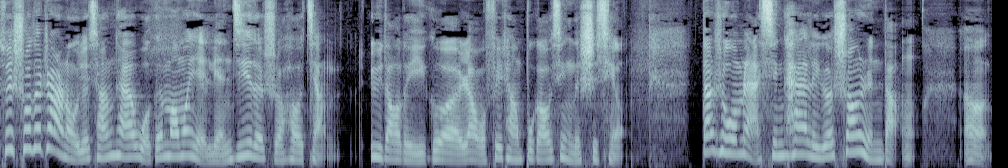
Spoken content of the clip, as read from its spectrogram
所以说到这儿呢，我就想起来我跟毛毛也联机的时候讲遇到的一个让我非常不高兴的事情。当时我们俩新开了一个双人档，嗯，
